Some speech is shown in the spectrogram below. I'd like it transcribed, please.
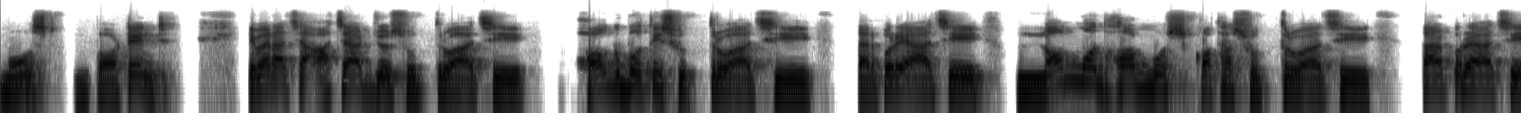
most important এবার আছে আচার্য সূত্র আছে, ভগবতী সূত্র আছে তারপরে আছে নম্য ধর্ম কথা সূত্র আছে। তারপরে আছে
